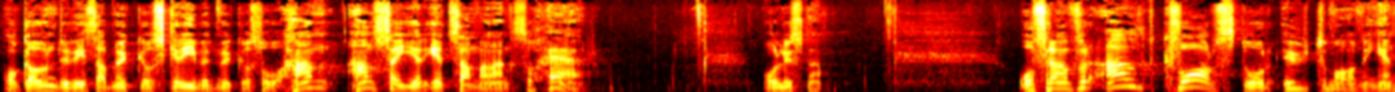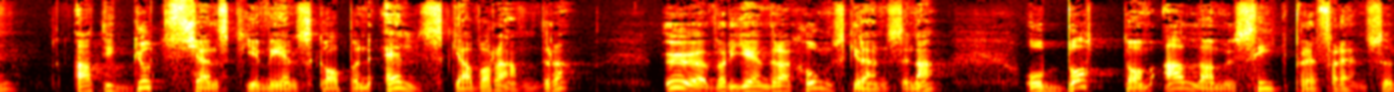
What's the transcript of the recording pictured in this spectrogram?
och har undervisat mycket och skrivit mycket och så. Han, han säger i ett sammanhang så här, och lyssna. Och framför allt kvarstår utmaningen att i gudstjänstgemenskapen älska varandra över generationsgränserna och bortom alla musikpreferenser.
